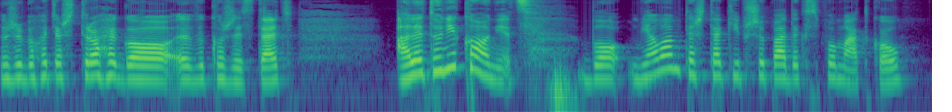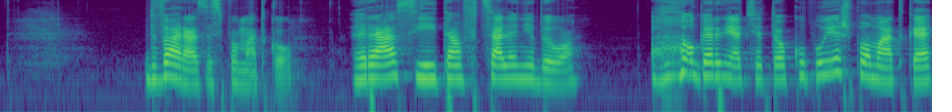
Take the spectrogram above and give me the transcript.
no żeby chociaż trochę go e, wykorzystać. Ale to nie koniec, bo miałam też taki przypadek z pomadką. Dwa razy z pomadką. Raz jej tam wcale nie było. ogarniacie to, kupujesz pomadkę.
